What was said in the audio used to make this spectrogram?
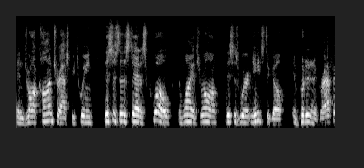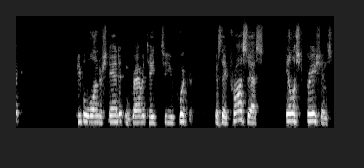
and draw contrast between this is the status quo and why it's wrong, this is where it needs to go, and put it in a graphic, people will understand it and gravitate to you quicker because they process illustrations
